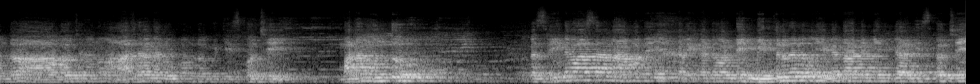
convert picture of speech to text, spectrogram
ఉందో ఆ ఆలోచనను ఆచరణ రూపంలోకి తీసుకొచ్చి మన ముందు ఒక శ్రీనివాస నామధేయం కలిగినటువంటి మిత్రులను ఏకతాటి మీదుగా తీసుకొచ్చి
